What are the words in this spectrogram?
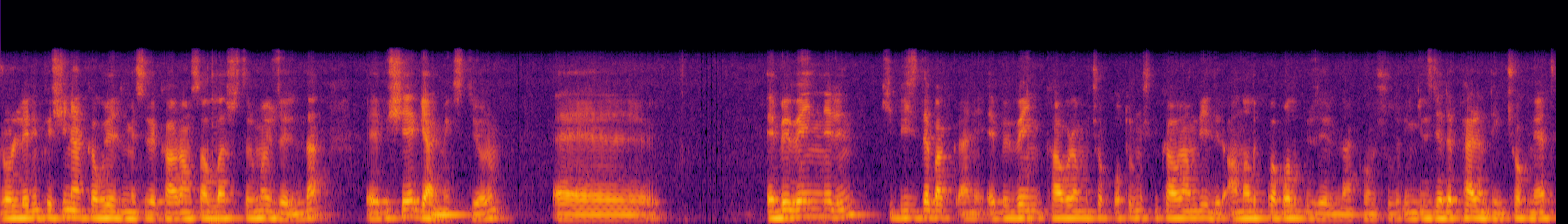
rollerin peşinen kabul edilmesi ve kavramsallaştırma üzerinden e, bir şeye gelmek istiyorum. Eee ebeveynlerin ki bizde bak hani ebeveyn kavramı çok oturmuş bir kavram değildir. Analık babalık üzerinden konuşulur. İngilizce'de parenting çok net.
